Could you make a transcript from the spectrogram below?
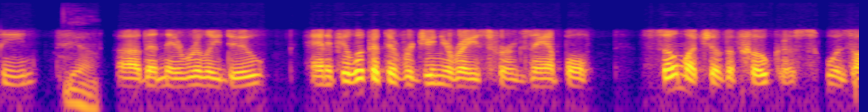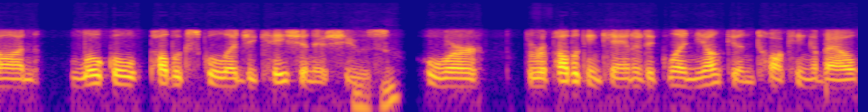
scene yeah. uh, than they really do. And if you look at the Virginia race, for example, so much of the focus was on local public school education issues, mm-hmm. or the Republican candidate Glenn Youngkin talking about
